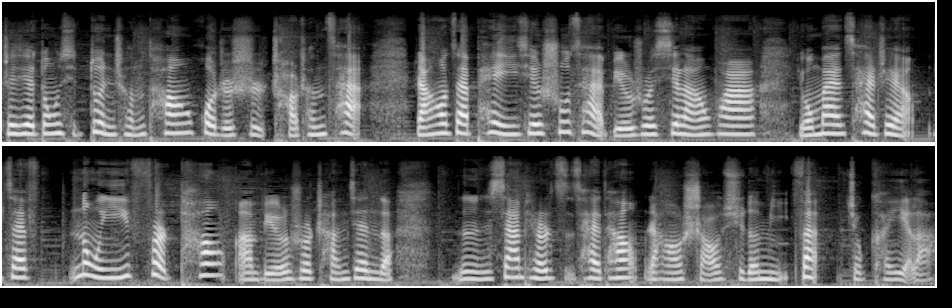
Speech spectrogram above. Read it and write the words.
这些东西炖成汤，或者是炒成菜，然后再配一些蔬菜，比如说西兰花、油麦菜这样，再弄一份汤啊，比如说常见的。嗯，虾皮儿紫菜汤，然后少许的米饭就可以了。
